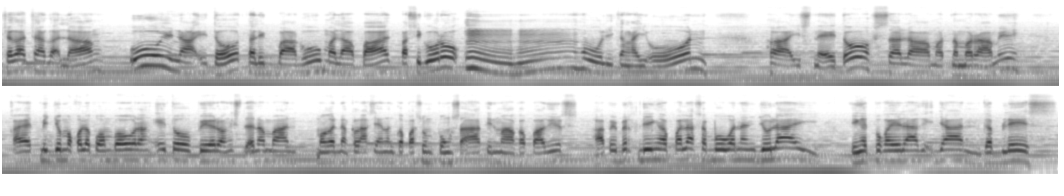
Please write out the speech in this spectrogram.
Tsaga-tsaga lang. Uy, na ito, taligbago, malapad, pasiguro. Mhm, huli ka ngayon. Hayos na ito, salamat na marami. Kahit medyo makulap ang bahurang ito, pero ang isda naman, magandang klase ang nagpapasumpong sa atin mga kapaders. Happy birthday nga pala sa buwan ng July. Ingat po kayo lagi dyan. God bless.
